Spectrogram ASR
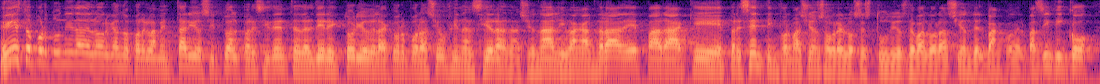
En esta oportunidad el órgano parlamentario citó al presidente del directorio de la Corporación Financiera Nacional, Iván Andrade, para que presente información sobre los estudios de valoración del Banco del Pacífico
